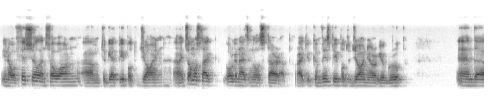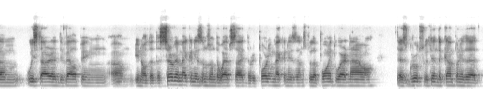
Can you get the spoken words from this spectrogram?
you know official and so on um, to get people to join. Uh, it's almost like organizing a little startup, right? You convince people to join your your group and um, we started developing um, you know the, the survey mechanisms on the website the reporting mechanisms to the point where now there's groups within the company that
